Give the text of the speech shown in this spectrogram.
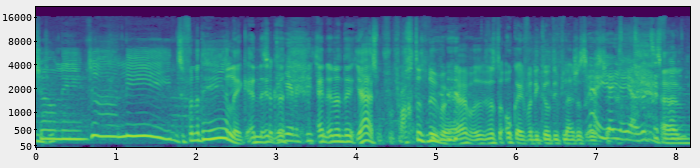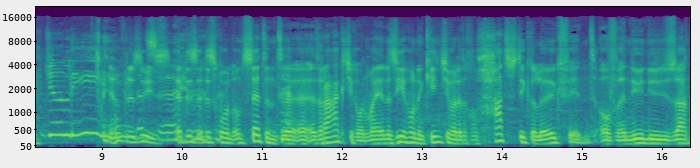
Jolene, Jolene. Ze vonden het heerlijk. En, liedje. en, en ja, het is een prachtig nummer. Hè. Dat was ook een van die guilty pleasures. Ja, ja, ja, ja, dat is van Ehm, Jolene. Ja, precies. Dat eh, het, is, het is gewoon ontzettend, eh, het raakt je gewoon. Maar dan zie je gewoon een kindje wat het gewoon hartstikke leuk vindt. Of eh, nu, nu zat,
